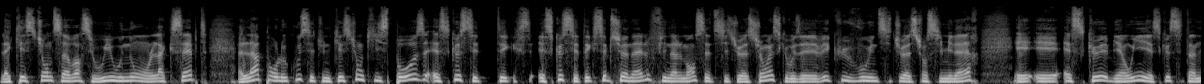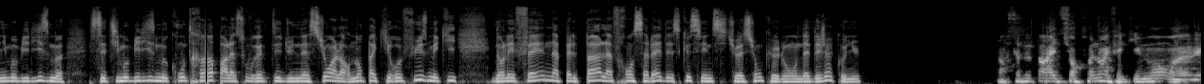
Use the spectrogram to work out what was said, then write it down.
la question de savoir si oui ou non on l'accepte. Là pour le coup c'est une question qui se pose. Que c'est est-ce que c'est exceptionnel finalement cette situation? Est-ce que vous avez vécu vous une situation similaire? Et, est-ce que, eh bien oui, est-ce que c'est un immobilisme, cet immobilisme contraint par la souveraineté d'une nation Alors non pas qui refuse, mais qui, dans les faits, n'appelle pas la France à l'aide? Est-ce que c'est une situation que l'on a déjà connue? Alors ça peut paraître surprenant effectivement euh,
